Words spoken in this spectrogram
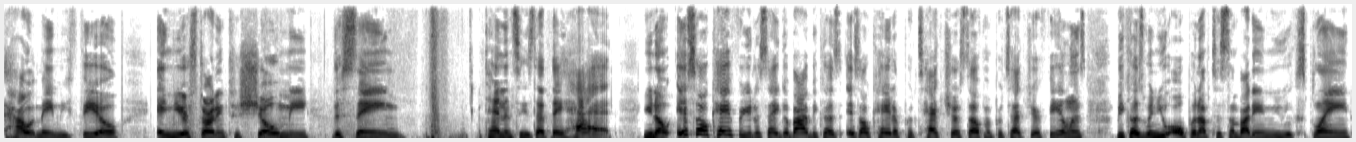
how it made me feel and you're starting to show me the same tendencies that they had. You know, it's okay for you to say goodbye because it's okay to protect yourself and protect your feelings because when you open up to somebody and you explain,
